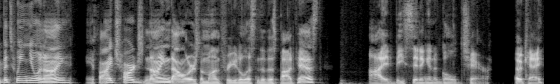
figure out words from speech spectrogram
between you and I, if I charged nine dollars a month for you to listen to this podcast, I'd be sitting in a gold chair. Okay.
